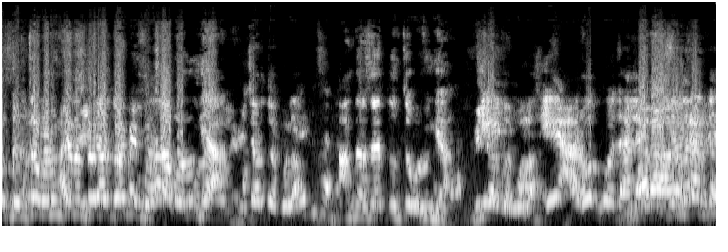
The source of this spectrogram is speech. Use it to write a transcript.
तुमचं बोलून घ्या. नंतर विचारतोय मी, तुमचं बोलून घ्या. विचारतोय बोला. आमदार साहेब तुमचं बोलून घ्या. विचारतोय बोला. हे आरोप झाले. मला- आरोप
